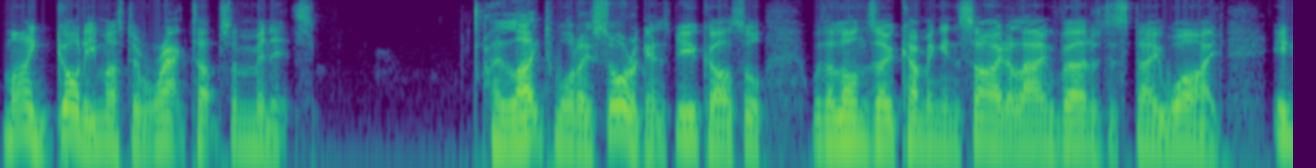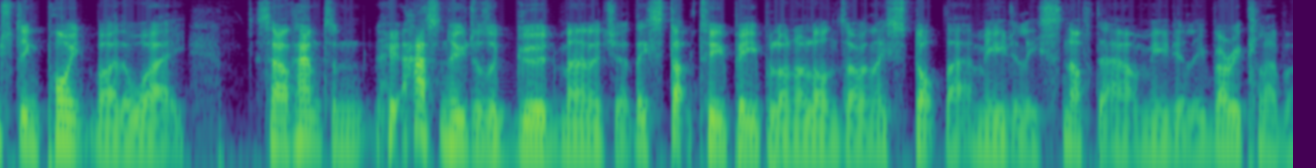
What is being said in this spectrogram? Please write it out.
My God, he must have racked up some minutes. I liked what I saw against Newcastle, with Alonso coming inside, allowing Werner to stay wide. Interesting point, by the way. Southampton, Hasenhuttl's a good manager. They stuck two people on Alonso and they stopped that immediately, snuffed it out immediately. Very clever.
